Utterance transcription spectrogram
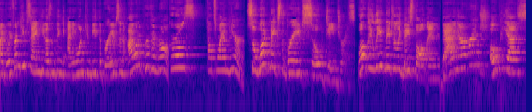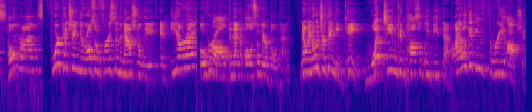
my boyfriend keeps saying he doesn't think anyone can beat the Braves, and I want to prove him wrong. Girls, that's why I'm here. So what makes the Braves so dangerous? Well, they lead Major League Baseball in batting average, OPS, home runs. For pitching, they're also first in the National League in ERA overall, and then also their bullpen. Now I know what you're thinking, Kate, what team can possibly beat them? I will give you three options.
